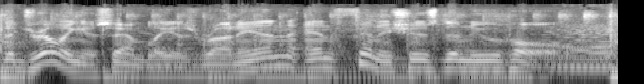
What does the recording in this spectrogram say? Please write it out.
The drilling assembly is run in and finishes the new hole.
